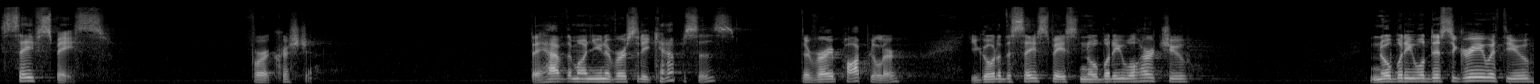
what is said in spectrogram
safe space for a Christian. They have them on university campuses, they're very popular. You go to the safe space, nobody will hurt you, nobody will disagree with you.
